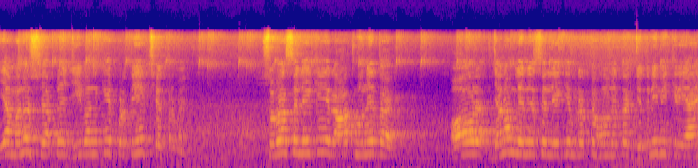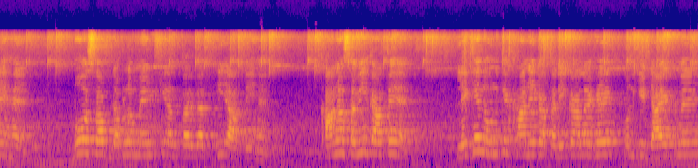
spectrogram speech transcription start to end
या मनुष्य अपने जीवन के प्रत्येक क्षेत्र में सुबह से लेकर रात होने तक और जन्म लेने से लेकर मृत्यु होने तक जितनी भी क्रियाएँ हैं, वो सब डेवलपमेंट के अंतर्गत ही आती हैं। खाना सभी खाते हैं, लेकिन उनके खाने का तरीका अलग है, उनकी डाइट में,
